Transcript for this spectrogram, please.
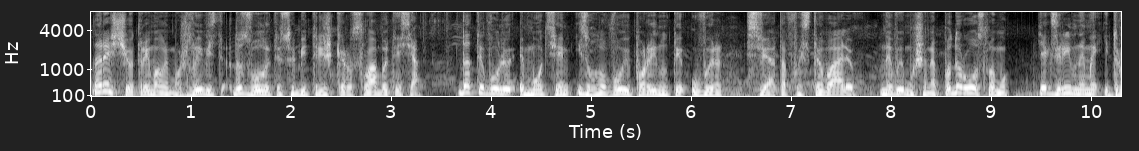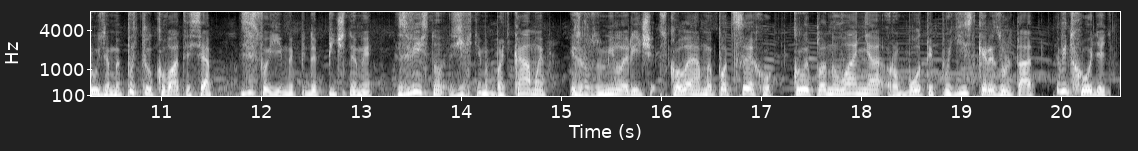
нарешті отримали можливість дозволити собі трішки розслабитися, дати волю емоціям і з головою поринути у вир свята фестивалю, невимушено по-дорослому, як з рівними і друзями поспілкуватися зі своїми підопічними, звісно, з їхніми батьками. І зрозуміла річ з колегами по цеху, коли планування, роботи, поїздки, результат відходять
